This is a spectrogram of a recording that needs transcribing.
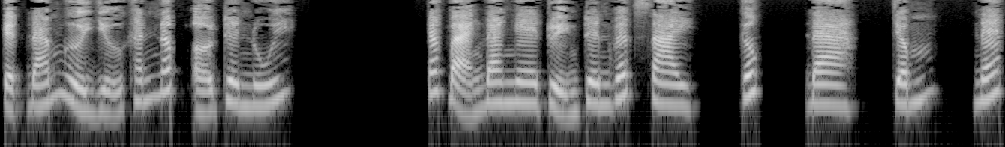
kịch đám người giữ khánh nấp ở trên núi. Các bạn đang nghe truyện trên website gocda.net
